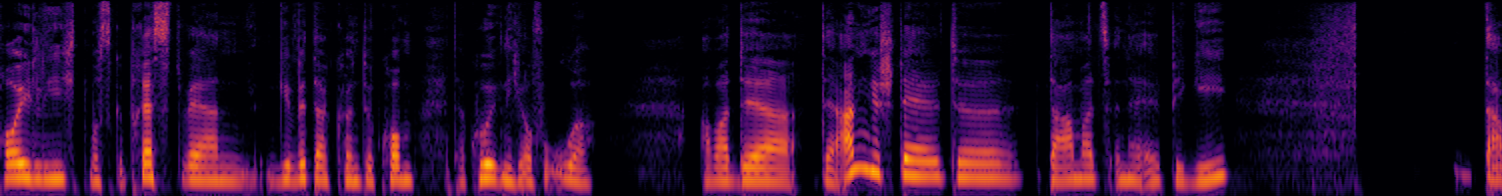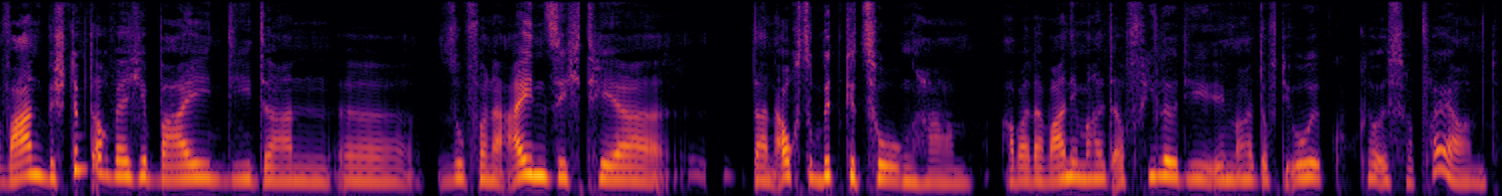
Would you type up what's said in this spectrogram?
Heu liegt, muss gepresst werden, Gewitter könnte kommen, da gucke ich nicht auf die Uhr. Aber der, der Angestellte damals in der LPG, da waren bestimmt auch welche bei, die dann äh, so von der Einsicht her dann auch so mitgezogen haben. Aber da waren eben halt auch viele, die eben halt auf die Uhr geguckt haben, ist ja Feierabend.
